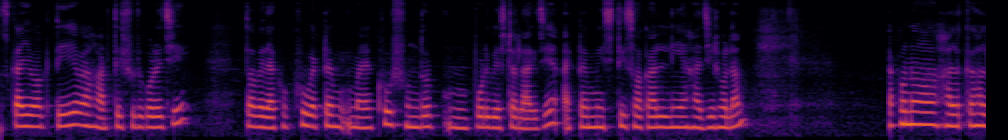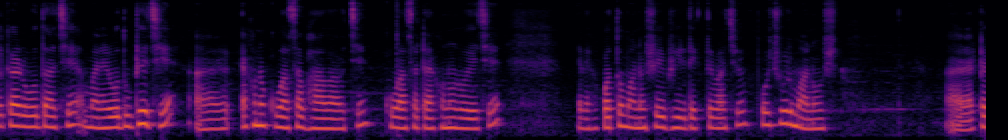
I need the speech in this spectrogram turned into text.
স্কাই ওয়াক দিয়ে হাঁটতে শুরু করেছি। তবে দেখো, খুব একটা মানে খুব সুন্দর পরিবেশটা লাগছে। একটা মিষ্টি সকাল নিয়ে হাজির হলাম। এখনও হালকা হালকা রোদ আছে মানে রোদ উঠেছে, আর এখনও কুয়াশা ভাব আছে, কুয়াশাটা এখনও রয়েছে। দেখো কত মানুষের ভিড় দেখতে পাচ্ছ, প্রচুর মানুষ। আর একটা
